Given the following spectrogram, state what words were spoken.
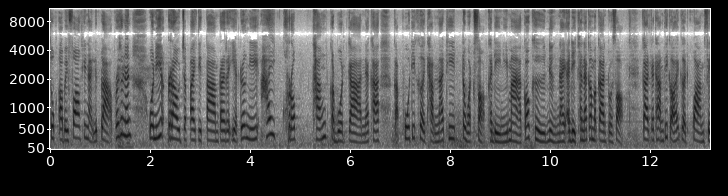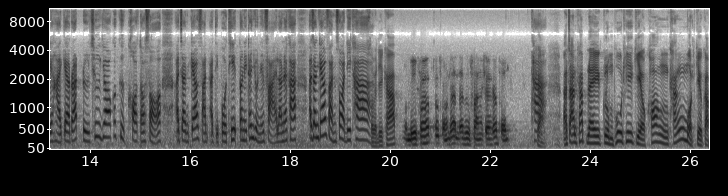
ซุกเอาไปฟอกที่ไหนหรือเปล่า เพราะฉะนั้นวันนี้เราจะไปติดตามรายละเอียดเรื่องนี้ให้ครบทั้งกระบวนการนะคะกับผู้ที่เคยทำหน้าที่ตรวจสอบคดีนี้มา ก็คือหนึ่งในอดีตคณะกรรมการตรวจสอบ การกระทำที่ก่อให้เกิดความเสียหายแก่รัฐ หรือชื่อย่อก็คือคอตสอาจารย์แก้วสันอติโปธิตอนนี้ท่านอยู่ในสายแล้วนะคะ อาจารย์แก้วสันสวัสดีค่ะ สวัสดีครับสวัสดีครับทั้งสองท่านท่านผู้ฟังเชิญครับผม ค่ะครับอาจารย์ครับในกลุ่มผู้ที่เกี่ยวข้องทั้งหมดเกี่ยวกับ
